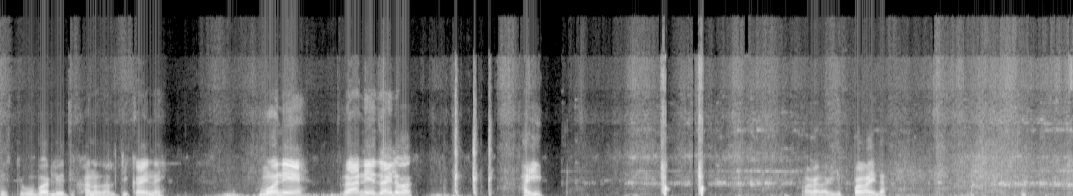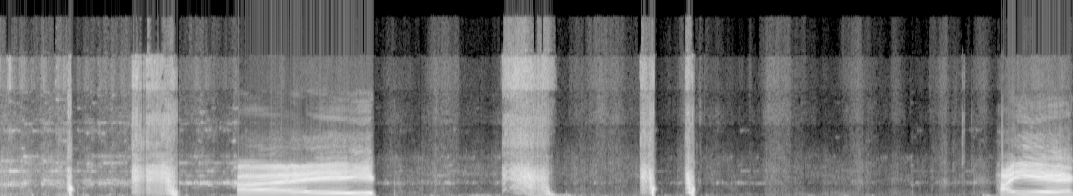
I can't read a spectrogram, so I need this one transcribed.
नुसती उभारली होती खाना झाली ती काय नाही. मोने राणे जायला बघ. हाई बघा लागली पळायला. हाय हाय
